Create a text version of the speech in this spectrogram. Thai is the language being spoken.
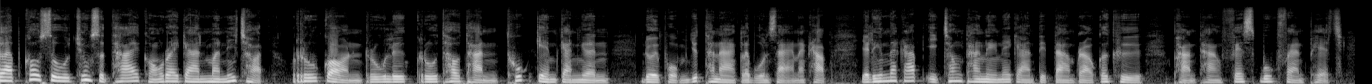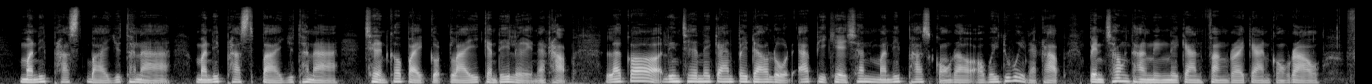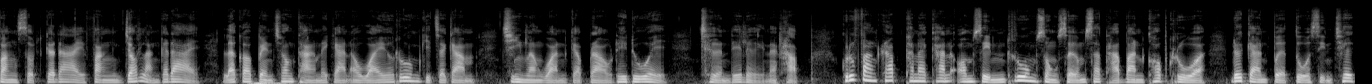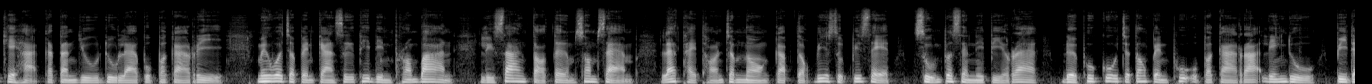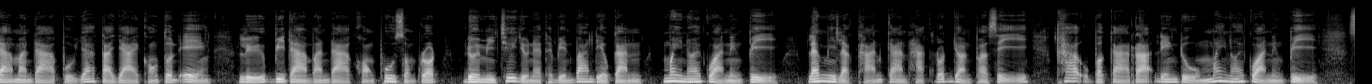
กลับเข้าสู่ช่วงสุดท้ายของรายการมันนี่ช็อตรู้ก่อนรู้ลึกรู้เท่าทัน ทุกเกมการเงิน โดยผมยุทธนากระบวนแสงนะครับ อย่าลืมนะครับ อีกช่องทางหนึ่งในการติดตามเราก็คือ ผ่านทาง Facebook Fanpage Money Plus by ยุทธนา Money Plus by ยุทธนา เชิญเข้าไปกดไลค์กันได้เลยนะครับ แล้วก็เรียนเชิญในการไปดาวน์โหลดแอปพลิเคชัน Money Plus ของเราเอาไว้ด้วยนะครับ เป็นช่องทางหนึ่งในการฟังรายการของเรา ฟังสดก็ได้ ฟังย้อนหลังก็ได้ แล้วก็เป็นช่องทางในการเอาไว้ร่วมกิจกรรม ชิงรางวัลกับเราได้ด้วย เชิญได้เลยนะครับ คุณผู้ฟังครับธนาคารออมสินร่วมส่งเสริมสถาบันครอบครัว ด้วยการเปิดตัวสินเชื่อเคหะกตัญญูดูแลบุปการี ไม่ว่าจะเป็นการซื้อที่ดินพร้อมบ้าน หรือสร้างต่อเติมซ่อมแซม และถ่ายถอนจำนองกับดอกเบี้ยสุดพิเศษ 0%ในปีแรก โดยผู้กู้จะต้องเป็นผู้อุปการะเลี้ยงดู บิดามารดาปู่ย่าตายายของตนเอง หรือบิดามารดาของผู้สมรส โดยมีชื่ออยู่ในทะเบียนบ้านเดียวกัน ไม่น้อยกว่า 1 ปี และมีหลักฐานการหักลดหย่อนภาษี ค่าอุปการะเลี้ยงดูไม่น้อยกว่า 1 ปี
